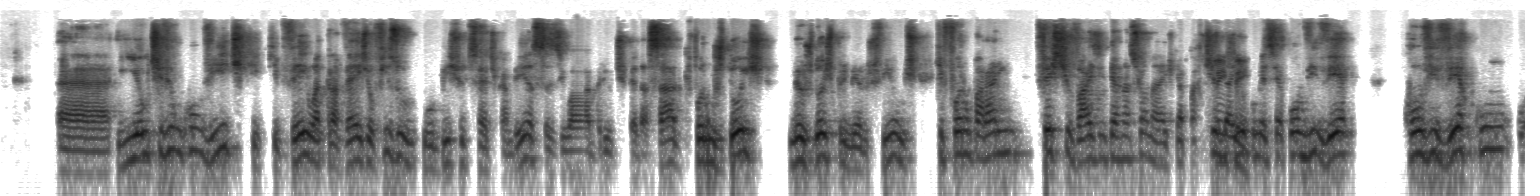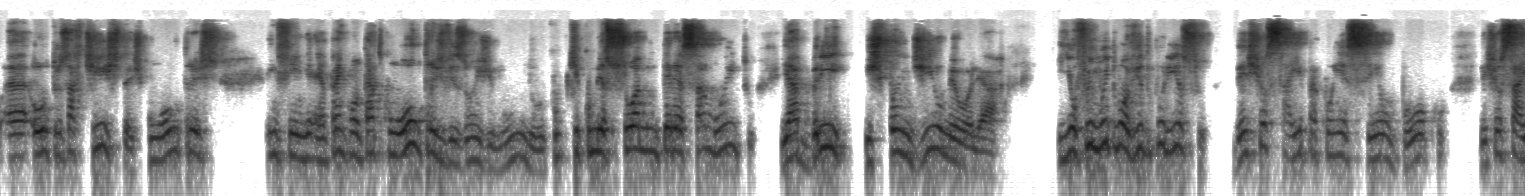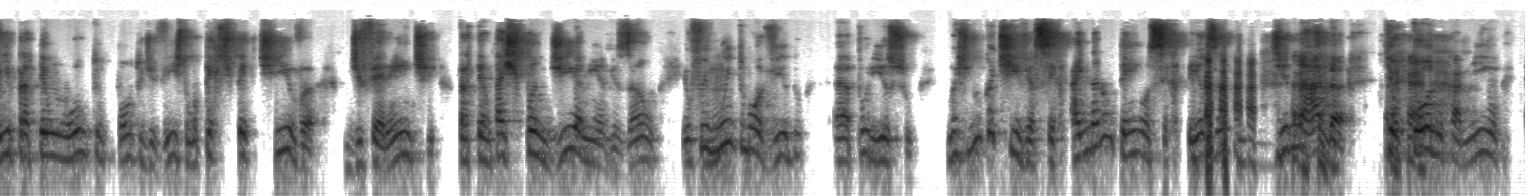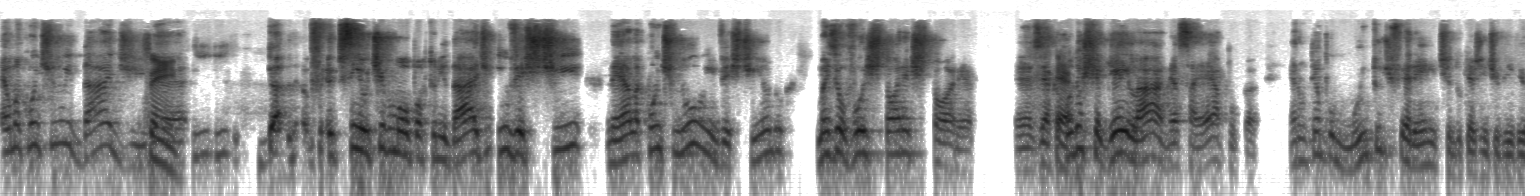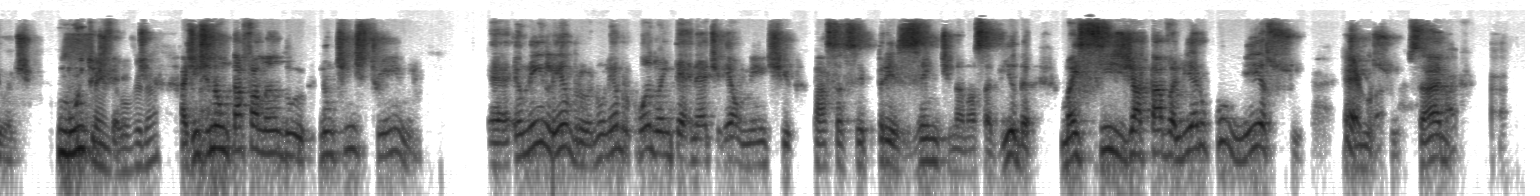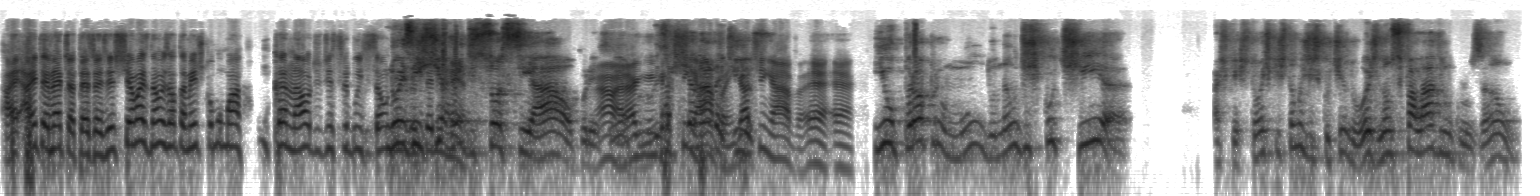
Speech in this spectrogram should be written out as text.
Uh, e eu tive um convite que, que, veio através. Eu fiz o, o, Bicho de Sete Cabeças e o Abril Despedaçado, que foram os dois meus dois primeiros filmes que foram parar em festivais internacionais. Que a partir sim, daí sim. eu comecei a conviver, conviver com uh, outros artistas, com outras, enfim, entrar em contato com outras visões de mundo, que começou a me interessar muito e abrir, expandir o meu olhar. E eu fui muito movido por isso. Deixa eu sair para conhecer um pouco deixa eu sair para ter um outro ponto de vista, uma perspectiva diferente, para tentar expandir a minha visão. Eu fui uhum. muito movido uh, por isso, mas nunca tive a certeza, ainda não tenho a certeza de nada que eu estou no caminho. É uma continuidade. Sim. É, e, e, da, sim, eu tive uma oportunidade, investi nela, continuo investindo, mas eu vou história a história. É, Zeca, é. quando eu cheguei lá nessa época, era um tempo muito diferente do que a gente vive hoje. Muito Sem diferente. Dúvida. A gente não está falando, não tinha streaming. É, eu nem lembro, eu não lembro quando a internet realmente passa a ser presente na nossa vida, mas se já estava ali, era o começo é, disso, sabe? A, a, internet até já existia, mas não exatamente como uma, um canal de distribuição. Não de existia rede social, por exemplo. Ah, era, não existia nada disso. Engatinhava, é, é. E o próprio mundo não discutia as questões que estamos discutindo hoje. Não se falava em inclusão,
